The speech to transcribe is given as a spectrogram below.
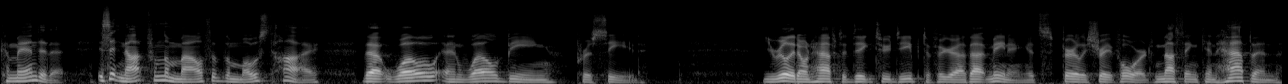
commanded it? Is it not from the mouth of the Most High that woe and well being proceed? You really don't have to dig too deep to figure out that meaning. It's fairly straightforward. Nothing can happen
